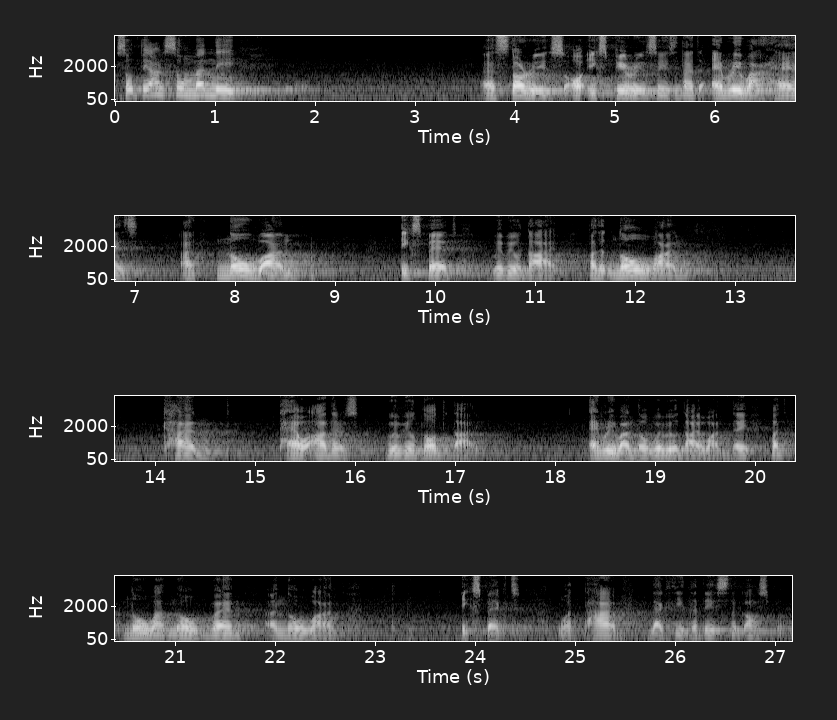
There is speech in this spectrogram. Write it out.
So there are so many uh, stories or experiences that everyone has, and no one expect we will die, but no one can tell others we will not die. Everyone know we will die one day, but no one know when and no one expect what time, like in today's the gospel.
